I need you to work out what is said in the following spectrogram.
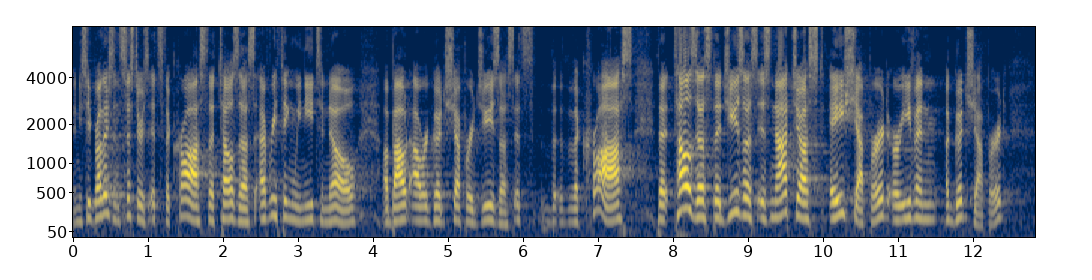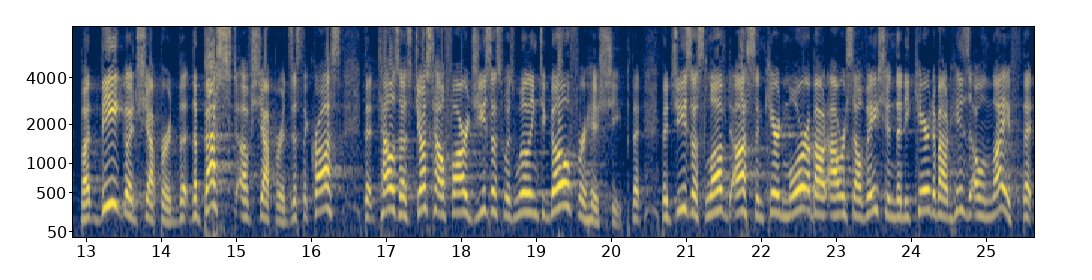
and you see, brothers and sisters, it's the cross that tells us everything we need to know about our good shepherd Jesus. It's the, the cross that tells us that Jesus is not just a shepherd or even a good shepherd, but the Good Shepherd, the, the best of shepherds. It's the cross that tells us just how far Jesus was willing to go for his sheep. That, that Jesus loved us and cared more about our salvation than he cared about his own life. That,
